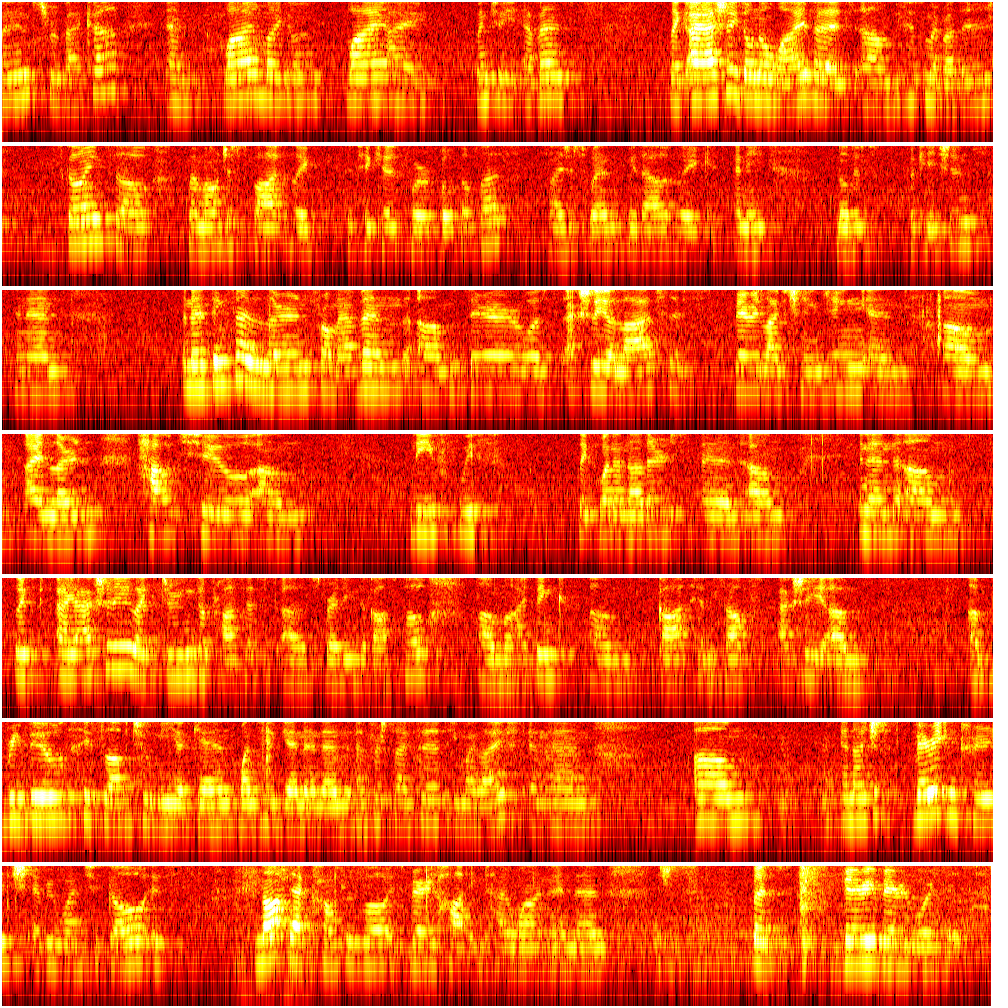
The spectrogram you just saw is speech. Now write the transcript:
My name is Rebecca, and why am I going? Why I went to ADVENTs? Like I actually don't know why, but um, because my brother is going, so my mom just bought like the ticket for both of us. So I just went without like any notifications, and then and then things I learned from ADVENT, um, there was actually a lot. It's very life changing, and um, I learned how to um, live with like one another's, and um, and then um, like I actually like during the process of spreading the gospel, um, I think God Himself actually um, revealed his love to me again, once again, and then emphasized it in my life. And then, um, and I just very encourage everyone to go. It's not that comfortable. It's very hot in Taiwan, and then it's just, but it's, it's very, very worth it.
